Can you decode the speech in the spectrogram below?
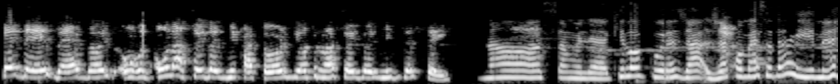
bebês, né? Dois, um, um nasceu em 2014 e outro nasceu em 2016. Nossa, mulher, que loucura! Já, já começa daí, né?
